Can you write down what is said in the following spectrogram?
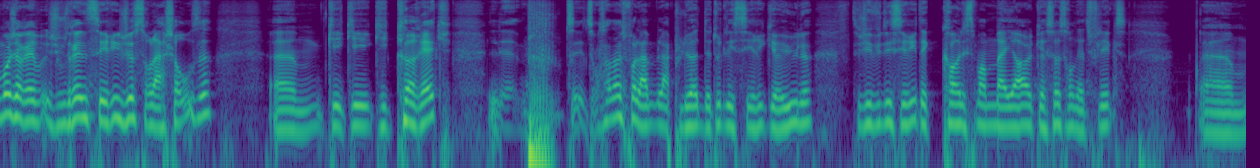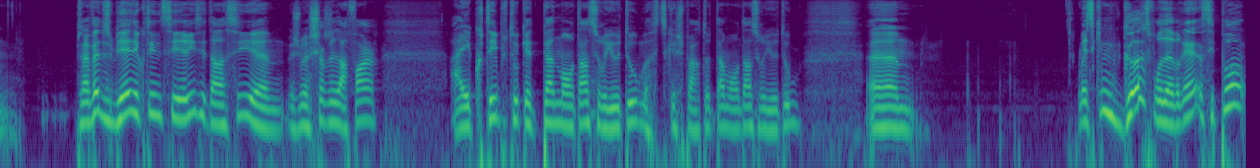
Moi, j'aurais, je voudrais une série juste sur la chose, euh, qui, qui, qui est correcte. On s'entend que c'est pas la, la plus haute de toutes les séries qu'il y a eu, là. J'ai vu des séries qui étaient carrément meilleures que ça sur Netflix. Euh, ça fait du bien d'écouter une série ces temps-ci. euh, je me cherche des affaires à écouter plutôt que de perdre mon temps sur YouTube. C'est que je perds tout le temps mon temps sur YouTube. Euh, mais ce qui me gosse pour de vrai, c'est pas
